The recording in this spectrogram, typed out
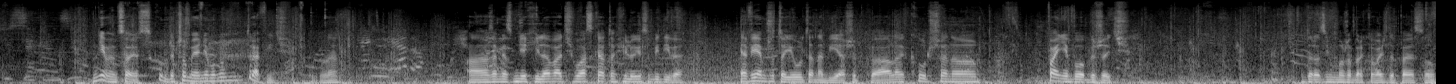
30 seconds. Nie wiem co jest, kurde, czemu ja nie mogę trafić w ogóle? A zamiast mnie healować łaska, to healuje sobie divę. Ja wiem, że to jej ulta nabija szybko, ale kurczę, no... Fajnie byłoby żyć. Teraz im może brakować DPS-u.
